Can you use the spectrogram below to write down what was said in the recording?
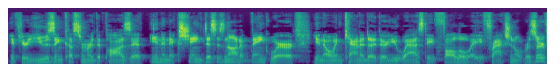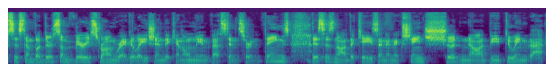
if you're using customer deposit in an exchange. This is not a bank where, you know, in Canada, the US, they follow a fractional reserve system, but there's some very strong regulation. They can only invest in certain things. This is not the case, and an exchange should not be doing that.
